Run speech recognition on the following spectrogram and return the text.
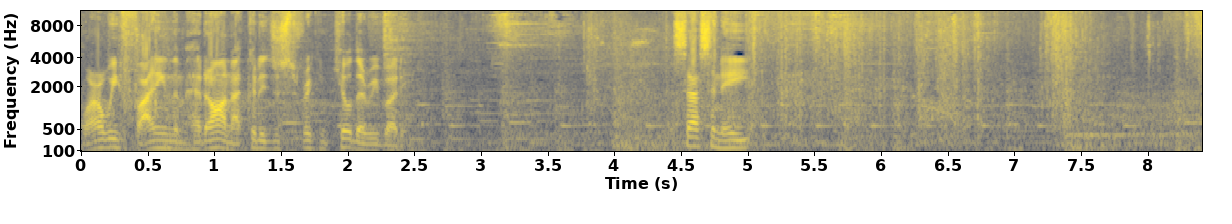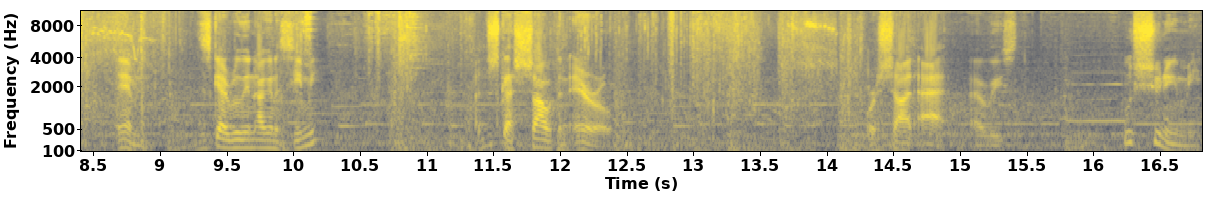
Why are we fighting them head on? I could have just freaking killed everybody. Assassinate. Damn, this guy really not gonna see me? I just got shot with an arrow. Or shot at, at least. Who's shooting me?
